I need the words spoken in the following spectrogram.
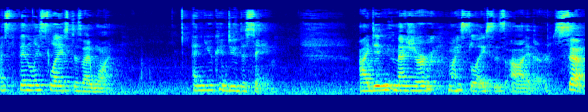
as thinly sliced as I want. And you can do the same. I didn't measure my slices either. So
